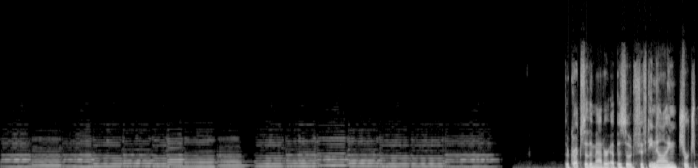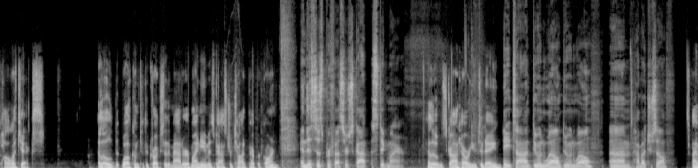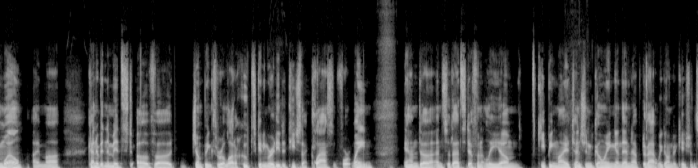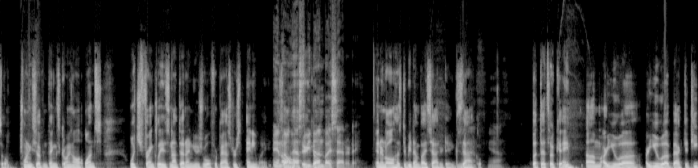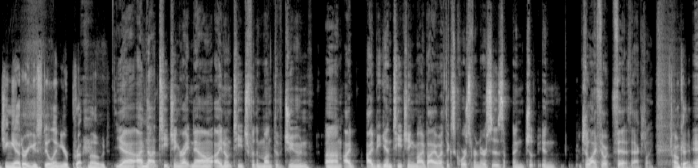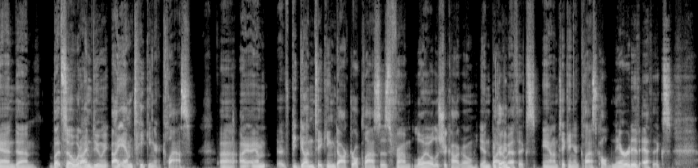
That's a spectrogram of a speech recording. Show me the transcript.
The Crux of the Matter, episode 59 Church Politics. Hello, welcome to the Crux of the Matter. My name is Pastor Todd Peperkorn. And this is Professor Scott Stiegemeyer. Hello, Scott. How are you today? Hey, Todd. Doing well, doing well. Um, how about yourself? I'm well. I'm uh, kind of in the midst of uh, jumping through a lot of hoops, getting ready to teach that class in Fort Wayne. And, uh, and so that's definitely um, keeping my attention going. And then after that, we go on vacation. So 27 things going all at once, which frankly is not that unusual for pastors anyway. And So all has to be done by Saturday. And it all has to be done by Saturday. Exactly. Yeah. But that's okay. Um, are you uh, are you uh, back to teaching yet, or are you still in your prep mode? Yeah, I'm not teaching right now. I don't teach for the month of June. Um, I I begin teaching my bioethics course for nurses in in July fifth, actually. Okay. And um, but so what I'm doing, I am taking a class. Uh, I am I've begun taking doctoral classes from Loyola Chicago in bioethics, and I'm taking a class called Narrative Ethics,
